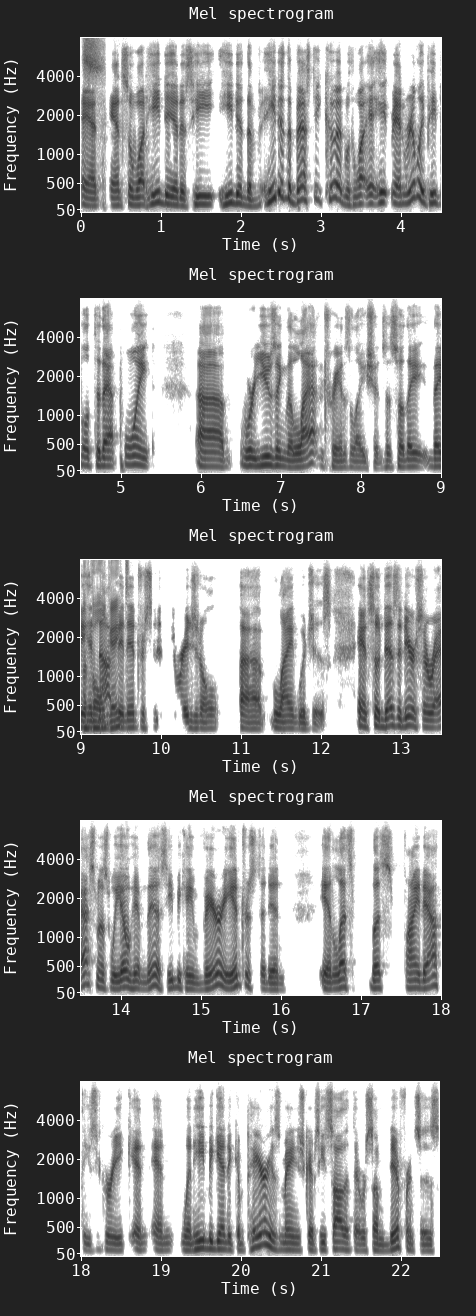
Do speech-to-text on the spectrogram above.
and and so what he did is he he did the he did the best he could with what he, and really people to that point uh, were using the Latin translations, and so they they the had Vulgate. not been interested in the original uh, languages. And so Desiderius Erasmus, we owe him this. He became very interested in in let's let's find out these Greek. And and when he began to compare his manuscripts, he saw that there were some differences.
